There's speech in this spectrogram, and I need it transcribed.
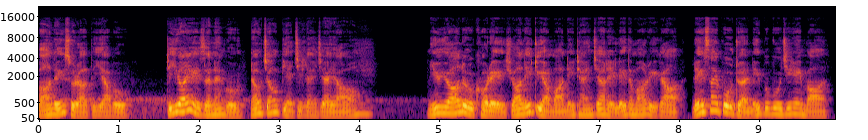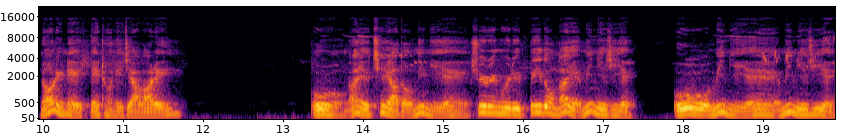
ဘာလဲဆိုတာသိရဖို့ဒီရွာရဲ့ဇလန်းကိုနောက်ကျောင်းပြန်ကြည့်လိုက်ကြရအောင်။မြူရွာလို့ခေါ်တဲ့ရွာလေးတရာမှာနေထိုင်ကြတဲ့လေသမားတွေကလဲဆိုင်ဖို့အတွက်နေပူပူကြီးတွေမှာနောရီနဲ့လဲထွန်နေကြပါတယ်။အိုးငါရဲ့ချစ်ရတော့အမိမြေရဲ့ရွှေရင်ငွေတွေပေးတော့ငါရဲ့အမိမြေကြီးရဲ့အိုးအမိမြေရဲ့အမိမြေကြီးရဲ့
